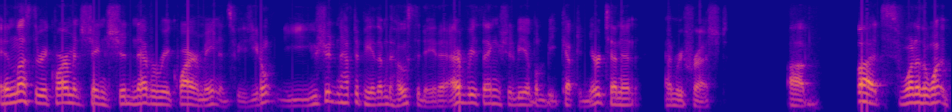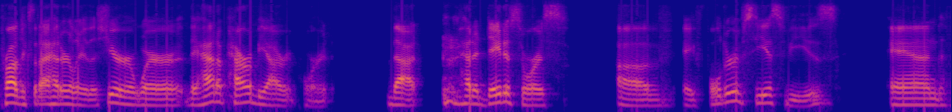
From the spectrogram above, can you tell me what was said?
unless the requirements change should never require maintenance fees. You don't you shouldn't have to pay them to host the data. Everything should be able to be kept in your tenant and refreshed. Uh, but one of the one projects that I had earlier this year where they had a Power BI report that had a data source of a folder of CSVs and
